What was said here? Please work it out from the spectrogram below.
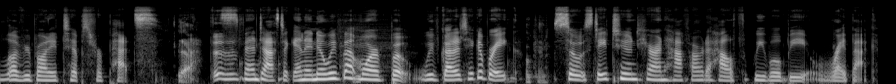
Love your body tips for pets. Yeah. This is fantastic. And I know we've got more, but we've got to take a break. Okay. So stay tuned here on Half Hour to Health. We will be right back.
